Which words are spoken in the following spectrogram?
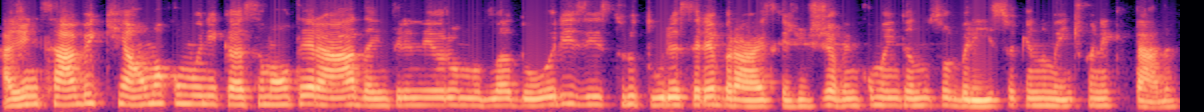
A gente sabe que há uma comunicação alterada entre neuromoduladores e estruturas cerebrais, que a gente já vem comentando sobre isso aqui no Mente Conectada.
